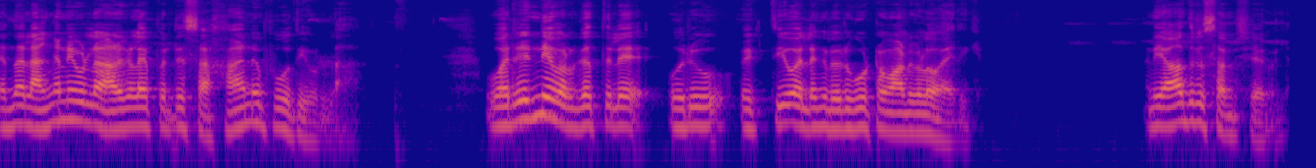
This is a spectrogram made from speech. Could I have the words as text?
എന്നാൽ അങ്ങനെയുള്ള ആളുകളെപ്പറ്റി സഹാനുഭൂതിയുള്ള വരണ്യവർഗത്തിലെ ഒരു വ്യക്തിയോ അല്ലെങ്കിൽ ഒരു കൂട്ടം ആളുകളോ ആയിരിക്കും. യാതൊരു സംശയമില്ല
